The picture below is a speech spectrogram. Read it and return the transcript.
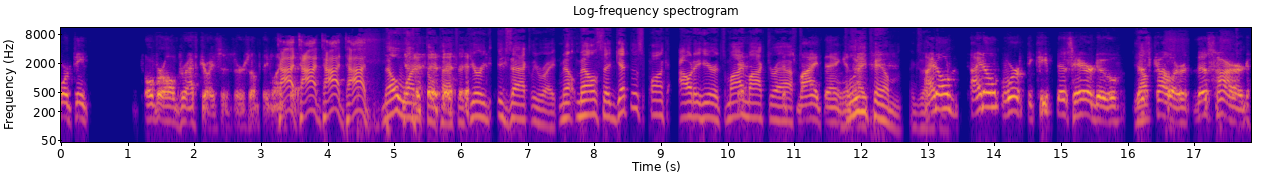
14th overall draft choices or something like Todd, that. Todd, Todd, Todd. Mel won it though, Patrick. You're exactly right. Mel, Mel said, "Get this punk out of here. It's my yeah, mock draft. It's my thing. And Bleep I, him. Exactly. I don't. I don't work to keep this hairdo, yep. this color, this hard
